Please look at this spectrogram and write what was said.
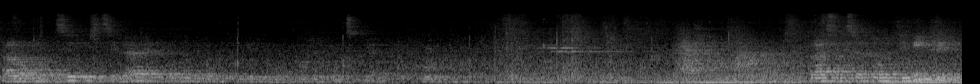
Пророк Сын исцеляет Святой Дмитрий,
